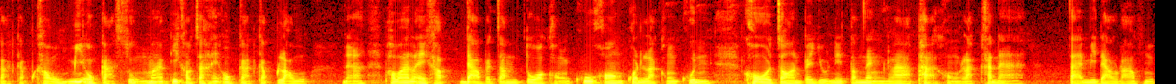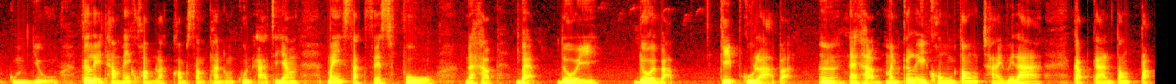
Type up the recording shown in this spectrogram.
กาสกับเขามีโอกาสสูงมากที่เขาจะให้โอกาสกับเรานะเพราะว่าอะไรครับ ดาวประจำตัวของคู่ครองคนรักของคุณ โคจรไปอยู่ในตำแหน่งราภะของลัคนา แต่มีดาวราหูกุมอยู่ ก็เลยทำให้ความรักความสัมพันธ์ของคุณอาจจะยังไม่ successful นะครับ แบบโดยโดยแบบกีบกุหลาบอะเออนะครับ มันก็เลยคงต้องใช้เวลากับการต้องปรับ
